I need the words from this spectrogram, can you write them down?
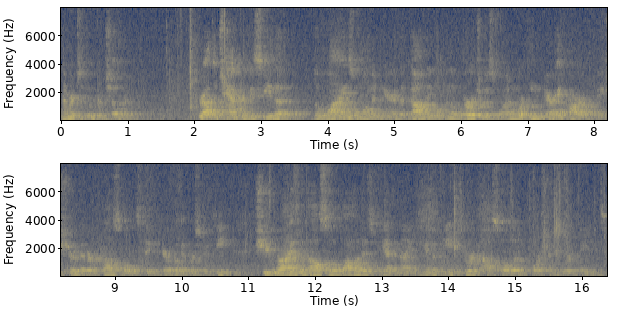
Number two, her children. Throughout the chapter, we see the, the wise woman here, the godly woman, the virtuous woman, working very hard to make sure that her household is taken care of. Look at verse 15. She riseth also while it is yet night, and giveth meat to her household and a portion to her maidens.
